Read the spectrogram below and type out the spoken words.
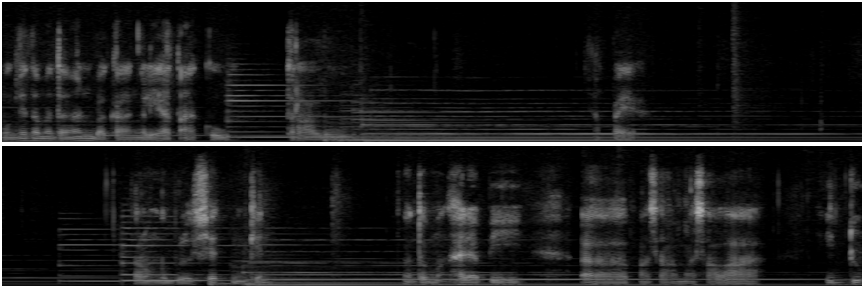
Mungkin teman-teman bakal ngelihat aku terlalu apa ya kalau ngebullshit mungkin untuk menghadapi eh, masalah-masalah hidup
